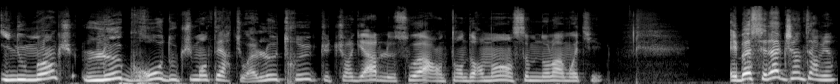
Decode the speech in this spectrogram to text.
il nous manque le gros documentaire, tu vois, le truc que tu regardes le soir en t'endormant, en somnolant à moitié. Et ben c'est là que j'interviens.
